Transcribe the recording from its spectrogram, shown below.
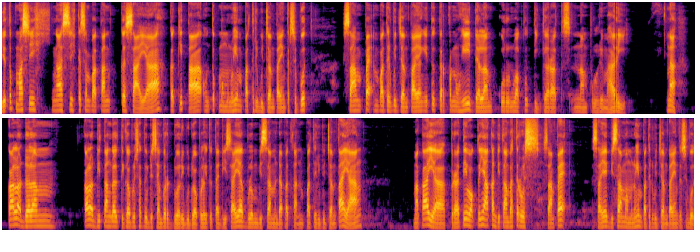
YouTube masih ngasih kesempatan ke saya, ke kita untuk memenuhi 4000 jam tayang tersebut sampai 4000 jam tayang itu terpenuhi dalam kurun waktu 365 hari. Nah, kalau dalam kalau di tanggal 31 Desember 2020 itu tadi saya belum bisa mendapatkan 4000 jam tayang, maka ya berarti waktunya akan ditambah terus sampai saya bisa memenuhi 4000 jam tayang tersebut.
